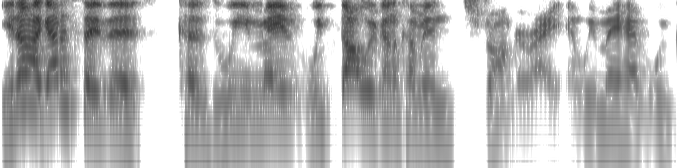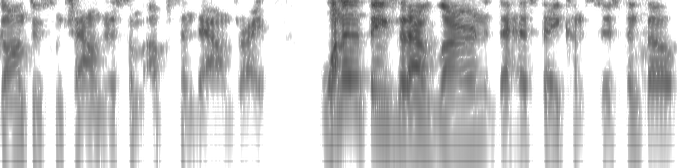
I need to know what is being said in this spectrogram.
You know, I gotta say this because we may we thought we were gonna come in stronger, right? And we may have we've gone through some challenges, some ups and downs, right? One of the things that I've learned that has stayed consistent though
